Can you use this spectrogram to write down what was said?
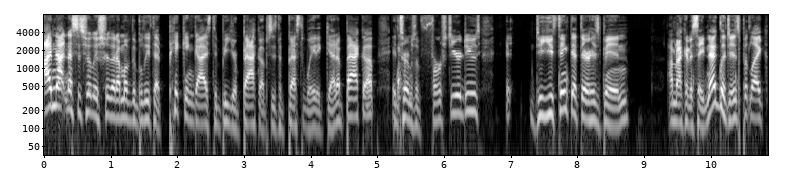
I'm not necessarily sure that I'm of the belief that picking guys to be your backups is the best way to get a backup in terms of first year dudes. Uh, Do you think that there has been, I'm not going to say negligence, but like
